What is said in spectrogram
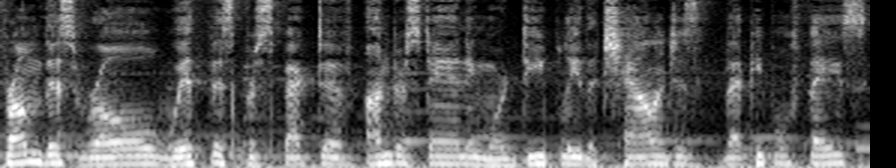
From this role, with this perspective, understanding more deeply the challenges that people face,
